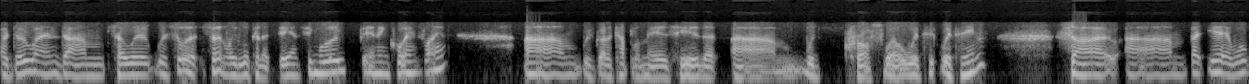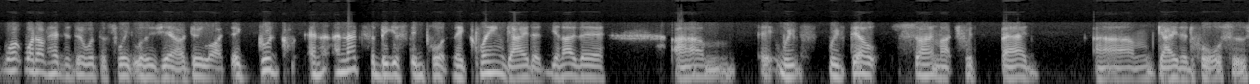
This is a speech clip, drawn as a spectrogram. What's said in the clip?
I do, and um, so we're, we're sort of certainly looking at Dancing Lou down in Queensland. Um, we've got a couple of mares here that um, would cross well with with him. So, um, but yeah, what, what I've had to do with the Sweet Lou's, yeah, I do like they're good, and and that's the biggest important. They're clean gated. You know, they're um, it, we've we've dealt so much with bad um, gated horses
